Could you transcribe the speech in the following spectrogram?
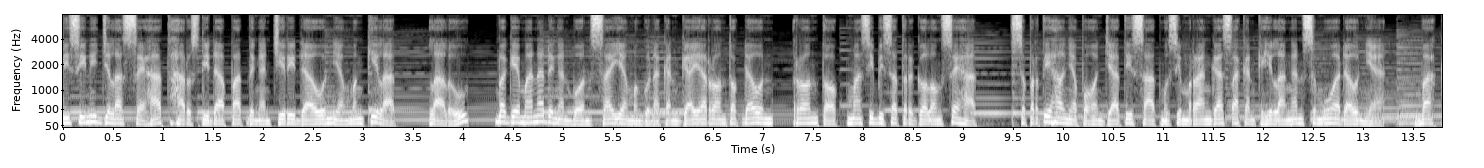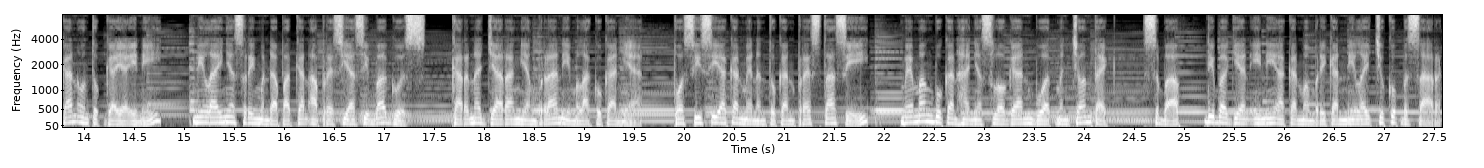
Di sini jelas sehat harus didapat dengan ciri daun yang mengkilat. Lalu, bagaimana dengan bonsai yang menggunakan gaya rontok daun? Rontok masih bisa tergolong sehat, seperti halnya pohon jati saat musim meranggas akan kehilangan semua daunnya. Bahkan untuk gaya ini, nilainya sering mendapatkan apresiasi bagus, karena jarang yang berani melakukannya. Posisi akan menentukan prestasi, memang bukan hanya slogan buat mencontek, sebab, di bagian ini akan memberikan nilai cukup besar,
